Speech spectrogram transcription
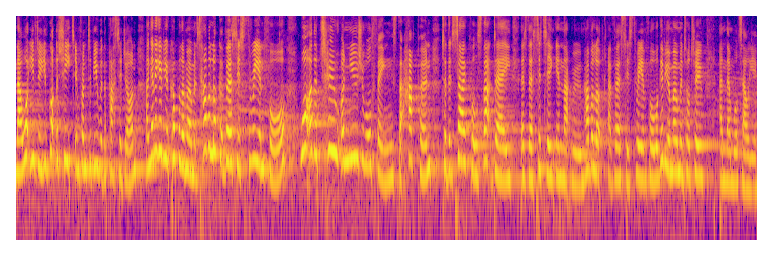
Now, what you've done, you've got the sheet in front of you with the passage on. I'm going to give you a couple of moments. Have a look at verses 3 and 4. What are the two unusual things that happen to the disciples that day as they're sitting in that room? Have a look at verses 3 and 4. We'll give you a moment or two and then we'll tell you.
